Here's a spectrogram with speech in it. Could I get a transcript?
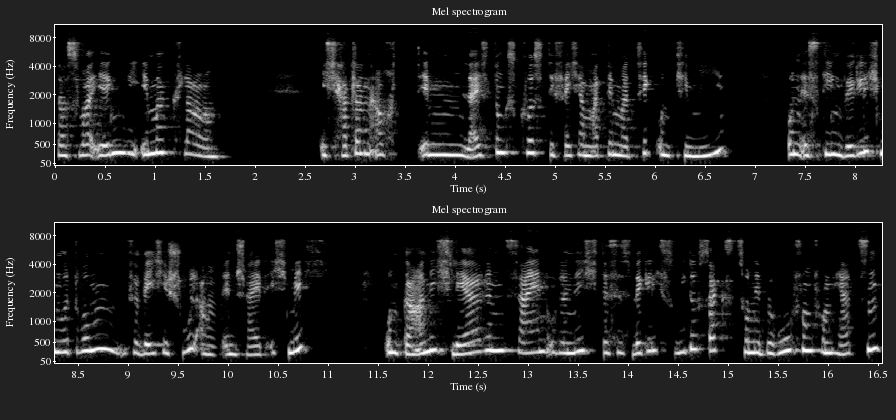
Das war irgendwie immer klar. Ich hatte dann auch im Leistungskurs die Fächer Mathematik und Chemie und es ging wirklich nur darum, für welche Schulart entscheide ich mich und gar nicht Lehrerin sein oder nicht. Das ist wirklich, wie du sagst, so eine Berufung vom Herzen,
